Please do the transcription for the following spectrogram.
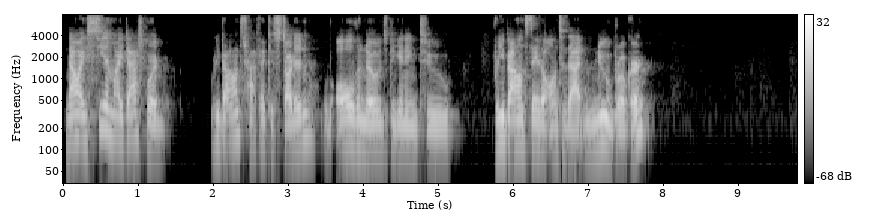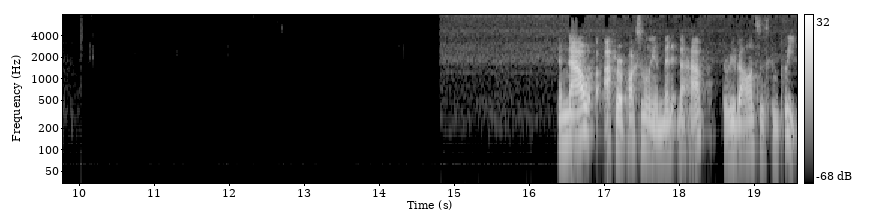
Now I see in my dashboard, rebalance traffic is started with all the nodes beginning to rebalance data onto that new broker. And now, after approximately a minute and a half, the rebalance is complete.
